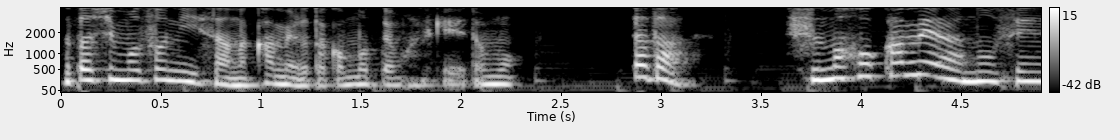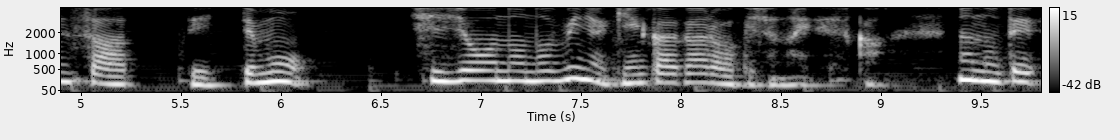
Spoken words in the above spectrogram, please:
私もソニーさんのカメラとか持ってますけれども、ただ、スマホカメラのセンサーって言っても、市場の伸びには限界があるわけじゃないですか。なので、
